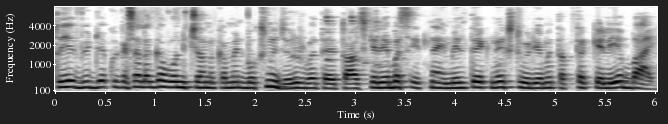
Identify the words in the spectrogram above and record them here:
तो ये वीडियो आपको कैसा लगा वो नीचे हमें कमेंट बॉक्स में ज़रूर बताएँ। तो आज के लिए बस इतना ही। मिलते हैं एक नेक्स्ट वीडियो में। तब तक के लिए बाय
